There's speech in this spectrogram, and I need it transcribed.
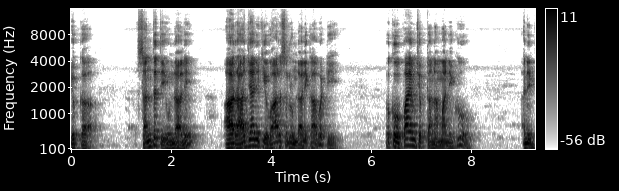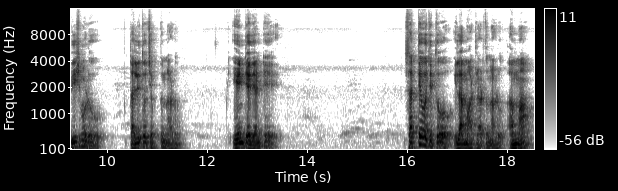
యొక్క సంతతి ఉండాలి ఆ రాజ్యానికి వారసులు ఉండాలి కాబట్టి ఒక ఉపాయం చెప్తానమ్మా నీకు అని భీష్ముడు తల్లితో చెప్తున్నాడు. ఏంటి అది అంటే సత్యవతితో ఇలా మాట్లాడుతున్నాడు అమ్మ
